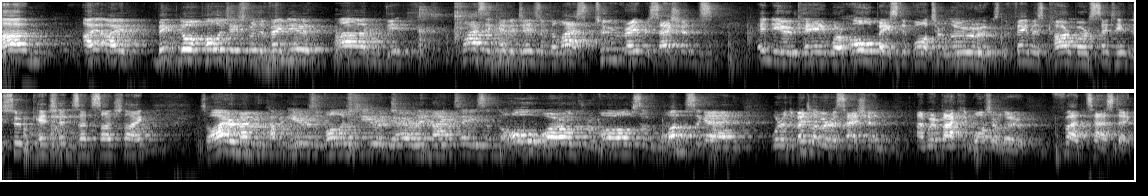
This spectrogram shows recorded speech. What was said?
Um, I, I, make no apologies for the venue. Uh, the classic images of the last two Great Recessions in the UK were all based in Waterloo. It was the famous cardboard city, the soup kitchens and such like. So I remember coming here as a volunteer in the early 90s and the whole world revolves and once again we're in the middle of a recession and we're back in Waterloo. Fantastic.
